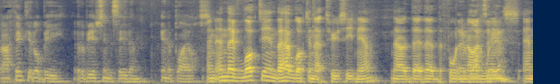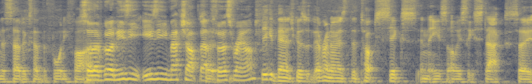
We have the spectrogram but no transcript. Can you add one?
I think it'll be it'll be interesting to see them in the playoffs. And and they've locked in. They have locked in that two seed now. Now they're, they're the forty nine locked it in? wins, and the Celtics have the forty five. so they've got an easy easy matchup that So- first round. big advantage because everyone knows the top six in the East are obviously stacked. So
